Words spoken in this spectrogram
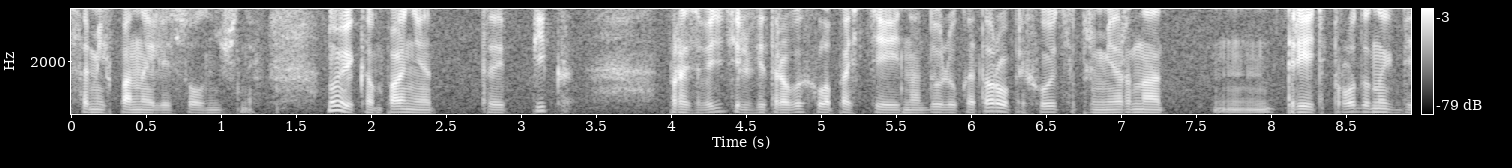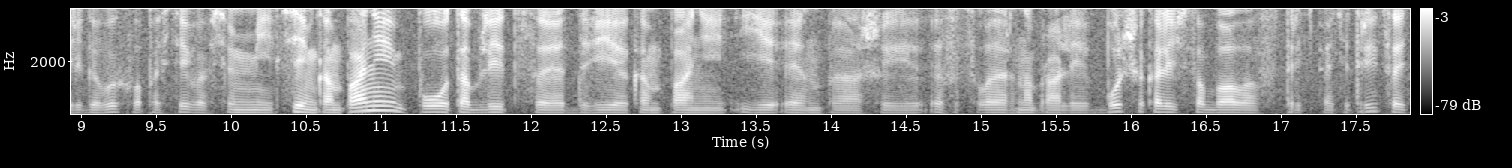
самих панелей солнечных. Ну и компания TPIC – производитель ветровых лопастей, на долю которого приходится примерно треть проданных береговых лопастей во всем мире. Семь компаний. По таблице две компании ENPH и FSLR набрали большее количество баллов, 35 и 30.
